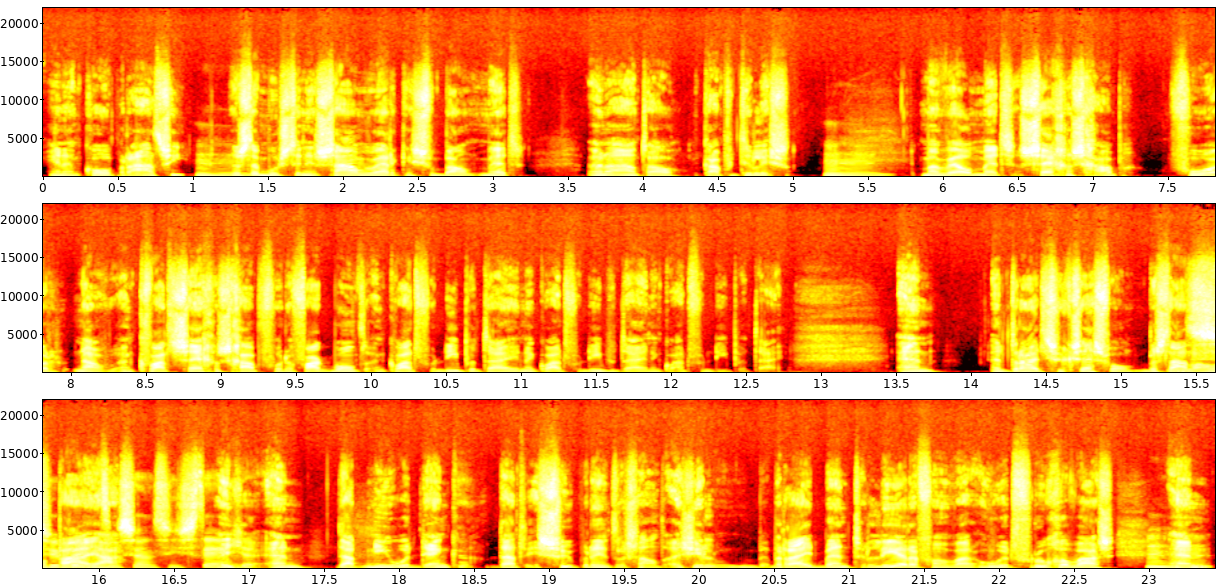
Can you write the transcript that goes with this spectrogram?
in een coöperatie. Mm -hmm. Dus dat moest in een samenwerkingsverband met een aantal kapitalisten. Mm -hmm. Maar wel met zeggenschap voor, nou, een kwart zeggenschap voor de vakbond, een kwart voor die partij en een kwart voor die partij en een kwart voor die partij. En het draait succesvol. Het bestaat al een paar jaar. interessant systeem. Weet je? En dat nieuwe denken, dat is super interessant. Als je bereid bent te leren van waar, hoe het vroeger was mm -hmm. en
